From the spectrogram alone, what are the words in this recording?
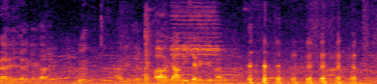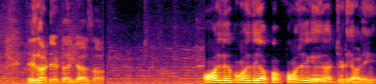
ਨਾਰੀਅਲ ਛਿਲ ਕੇ ਖਾ ਲਿਓ। ਹਾਂ? ਜਾਂ ਵੀ ਛਿਲ ਕੇ ਖਾ ਲਿਓ। ਇਹ ਸਾਡੇ ਅੱਡਾ ਇੰਜਾਜ਼ ਸਾਹਿਬ। ਪਹੁੰਚਦੇ ਪਹੁੰਚਦੇ ਆਪਾਂ ਪਹੁੰਚ ਹੀ ਗਏ ਆ ਜੜਿਆਲੇ।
